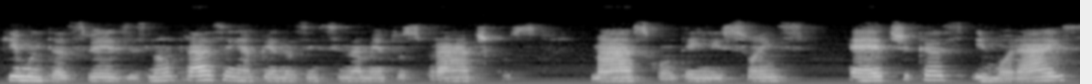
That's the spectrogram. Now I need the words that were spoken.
que muitas vezes não trazem apenas ensinamentos práticos, mas contêm lições éticas e morais,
